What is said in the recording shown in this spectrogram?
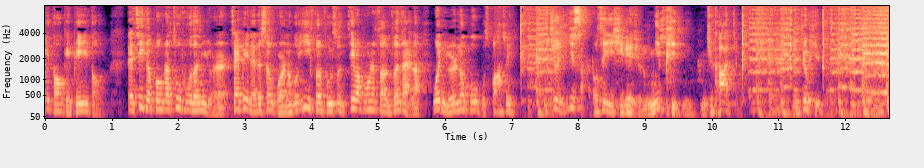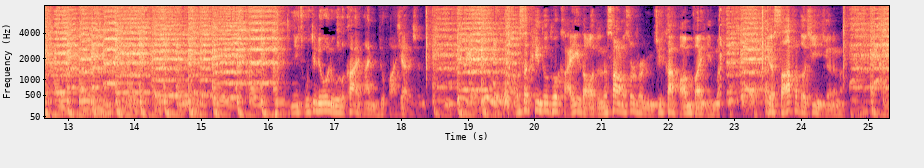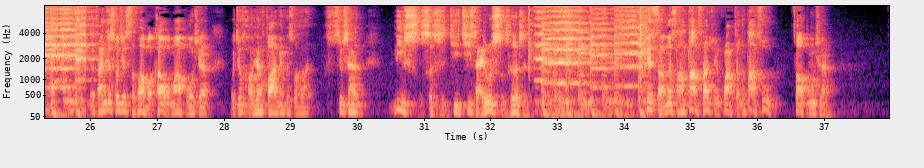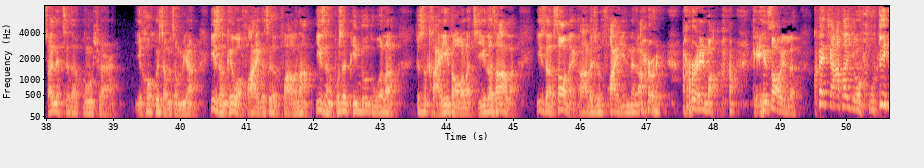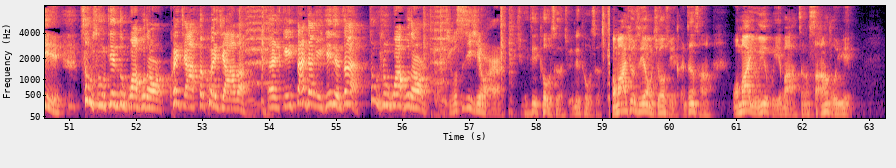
一刀给拼一刀！哎，这条朋友圈祝福我的女儿在未来的生活能够一帆风顺。这条朋友圈转转载了，我女儿能活五十八岁。你这一色都这一系列，兄弟们，你品，你去看去吧，你就品。你出去溜达溜达看一看，你就发现了，兄弟。不是拼多多砍一刀的，那上了岁数，你去看烦不烦人吧？这啥他都信，兄弟们。那 咱就说句实话，我看我妈朋友圈，我就好像发那个说，就像历史似的，记记载入史册似的。这整个啥大山水画，整个大树照朋友圈，咱得知道朋友圈。以后会怎么怎么样？一整给我发一个这个发个那，一整不是拼多多了，就是砍一刀了，集个赞了，一整上哪嘎达就发人那个二维 二维码给人照来了，快加他有福利，赠送电动刮胡刀，快加他，快加他，哎，给大家给点点赞，赠送刮胡刀，就是这些玩意儿，绝对透彻，绝对透彻。我妈就是让我浇水，很正常。我妈有一回吧，整三个多月，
